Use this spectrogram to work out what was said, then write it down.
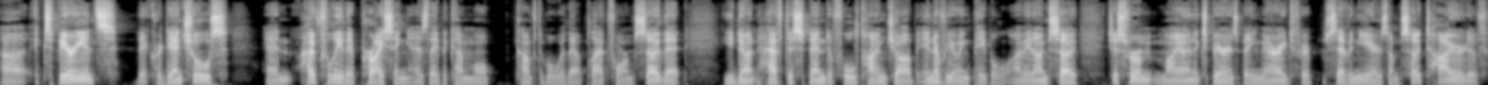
uh, experience their credentials and hopefully their pricing as they become more comfortable with our platform so that you don't have to spend a full-time job interviewing people. I mean i'm so just from my own experience being married for seven years i'm so tired of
